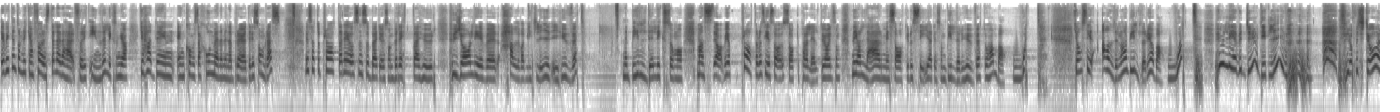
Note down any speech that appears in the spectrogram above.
Jag vet inte om ni kan föreställa det här för ert inre. Liksom jag, jag hade en, en konversation med en av mina bröder i somras. Vi satt och pratade och sen så började jag liksom berätta hur, hur jag lever halva mitt liv i huvudet med bilder. Liksom och man, ja, jag pratar och ser saker parallellt. Och jag liksom, när jag lär mig saker då ser jag det som bilder i huvudet. Och han bara, what? Jag ser aldrig några bilder. Och jag bara, what? Hur lever du ditt liv? Så jag förstår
